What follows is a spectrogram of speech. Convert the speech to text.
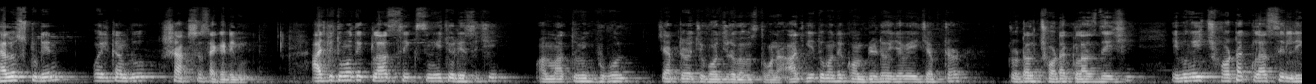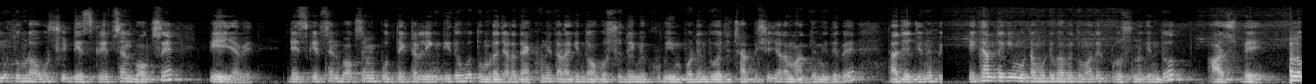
Hello student, welcome to success academy. আজকে তোমাদের ক্লাস সিক্স নিয়ে চলে এসেছি মাধ্যমিক ভূগোল চ্যাপ্টার হচ্ছে বজ্র ব্যবস্থাপনা। আজকে তোমাদের কমপ্লিট হয়ে যাবে এই চ্যাপ্টার টোটাল ছটা ক্লাস দিয়েছি, এবং এই ছটা ক্লাসের লিঙ্ক তোমরা অবশ্যই ডেসক্রিপশান বক্সে পেয়ে যাবে। ডেসক্রিপশান বক্সে আমি প্রত্যেকটা লিঙ্ক দিয়ে দেবো, তোমরা যারা দেখোনি তারা কিন্তু অবশ্যই দেখবে, খুব ইম্পর্টেন্ট দু হাজার ছাব্বিশে যারা মাধ্যমিক দেবে, তাদের জন্য এখান থেকে মোটামুটিভাবে তোমাদের প্রশ্ন কিন্তু আসবে। চলো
